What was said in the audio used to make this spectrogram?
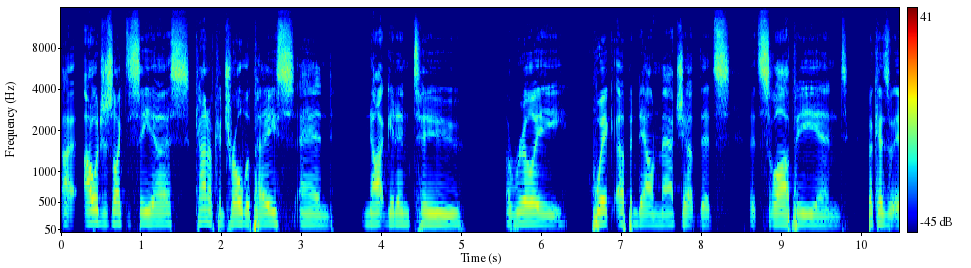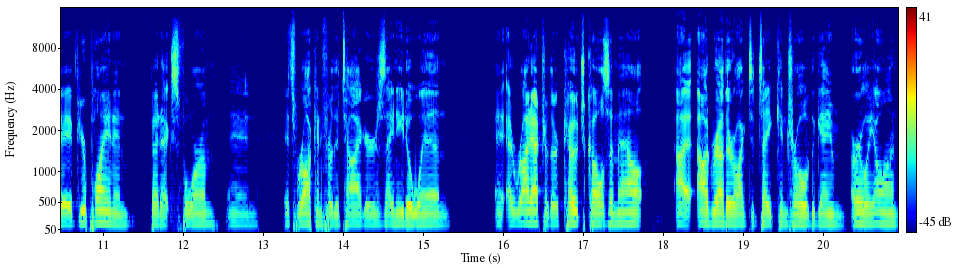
I I would just like to see us kind of control the pace and not get into a really quick up and down matchup that's that's sloppy and because if you're playing in FedEx Forum and it's rocking for the Tigers. They need a win. And right after their coach calls them out, I, I'd rather like to take control of the game early on.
